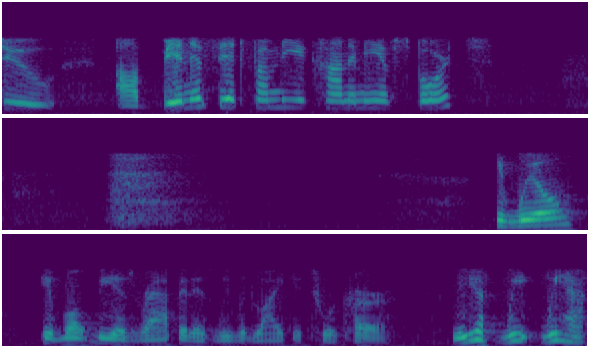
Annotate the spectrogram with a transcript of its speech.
to uh, benefit from the economy of sports? It will. It won't be as rapid as we would like it to occur. I mean, have, we we have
